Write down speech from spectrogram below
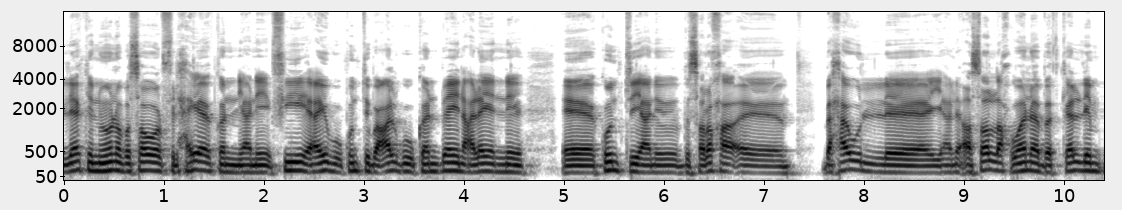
لكن وأنا بصور في الحقيقة كان يعني في عيب وكنت بعالجه وكان باين عليا إن آه، كنت يعني بصراحة آه، بحاول آه، يعني أصلح وأنا بتكلم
